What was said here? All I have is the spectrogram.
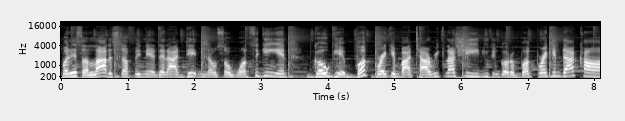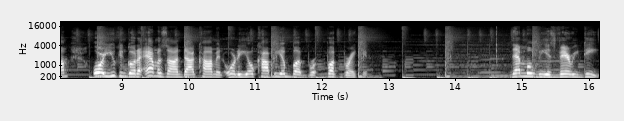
but it's a lot of stuff in there that I didn't know. So once again, go get Buck Breaking by Tariq Nasheed. You can go to buckbreaking.com or you can go to amazon.com and order your copy of Buck Breaking. That movie is very deep.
